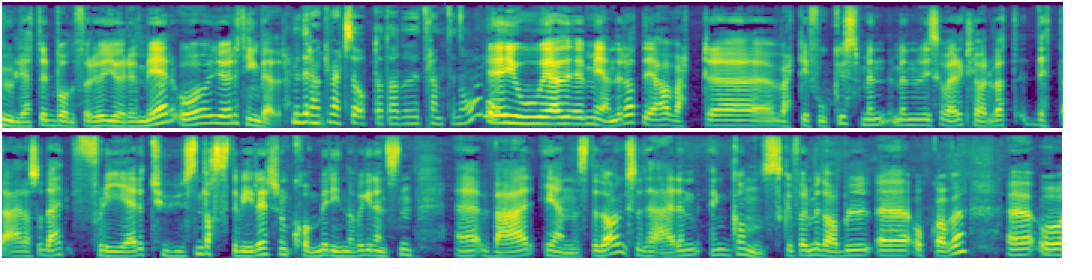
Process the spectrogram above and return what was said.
muligheter både for å gjøre mer og gjøre ting bedre. Men dere har ikke vært så opptatt av det fram til nå? Eller? Jo, jeg mener at det har vært, vært i fokus, men, men vi skal være klar over at dette er, altså, det er flere tusen lastebiler som kommer inn over grensen eh, hver eneste dag. Så det er en, en ganske formidabel eh, oppgave. Eh, og,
